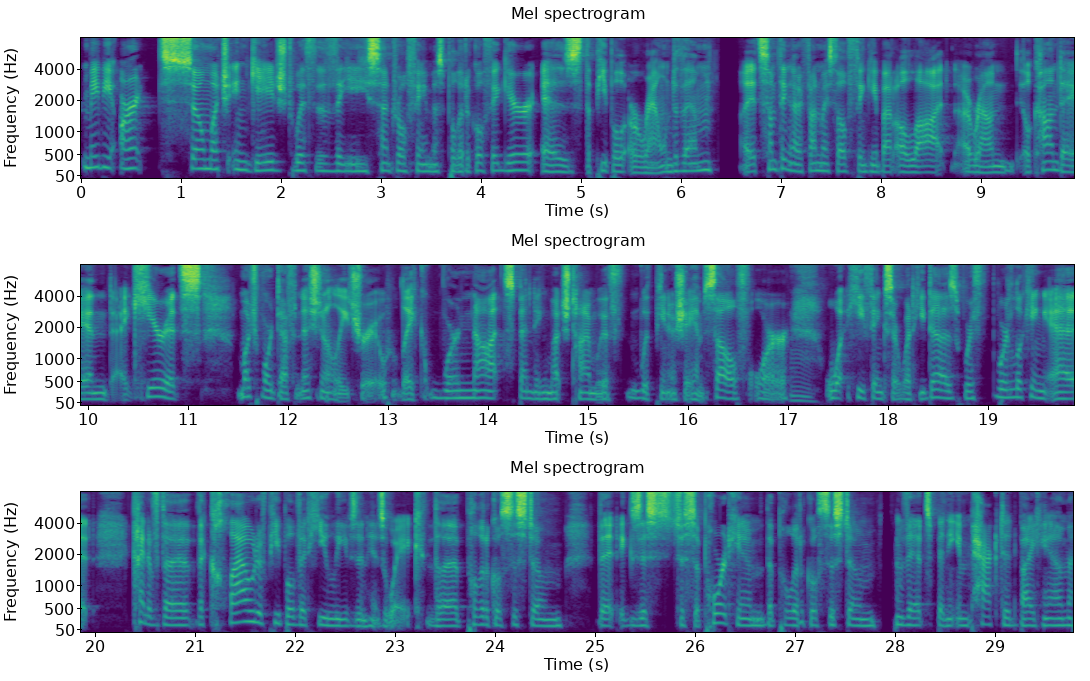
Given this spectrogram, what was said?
maybe aren't so much engaged with the central famous political figure as the people around them. It's something that I find myself thinking about a lot around El Conde, and here it's much more definitionally true. Like we're not spending much time with with Pinochet himself or mm. what he thinks or what he does. We're we're looking at kind of the the cloud of people that he leaves in his wake, the political system that exists to support him, the political system that's been impacted by him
